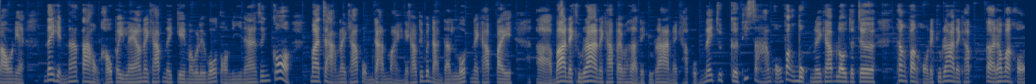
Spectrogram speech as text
เราเนี่ยได้เห็นหน้าตาของเขาไปแล้วนะครับในเกม a v a i l a b l e ตอนนี้นะซึ่งก็มาจากนะครับผมด่านใหม่นะครับที่เป็นด่านดันรถนะครับไปอ่าบ้านเดคิร่านะครับไปปราสาทเดคิร่านะครับผมในจุดเกิดที่ 3 ของฝั่งบุกนะครับเราจะเจอทางฝั่งของเดคิร่านะครับอ่อทางฝั่งของ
